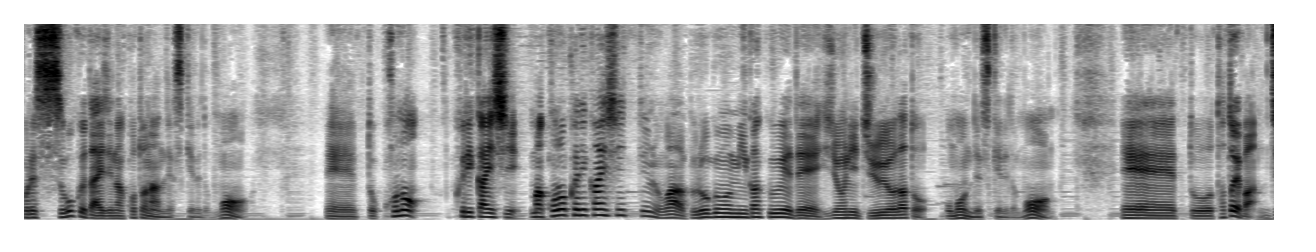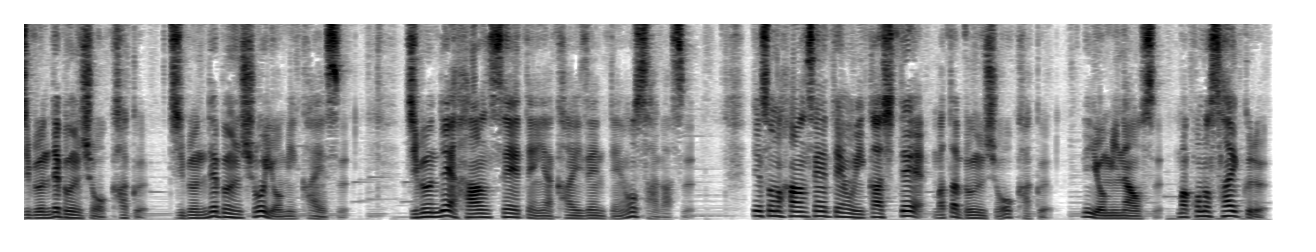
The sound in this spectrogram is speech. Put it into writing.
これすごく大事なことなんですけれども、えー、っと、この繰り返し、まあこの繰り返しっていうのはブログを磨く上で非常に重要だと思うんですけれども、えー、っと、例えば自分で文章を書く。自分で文章を読み返す。自分で反省点や改善点を探す。で、その反省点を活かして、また文章を書く。で、読み直す。まあ、このサイクル。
